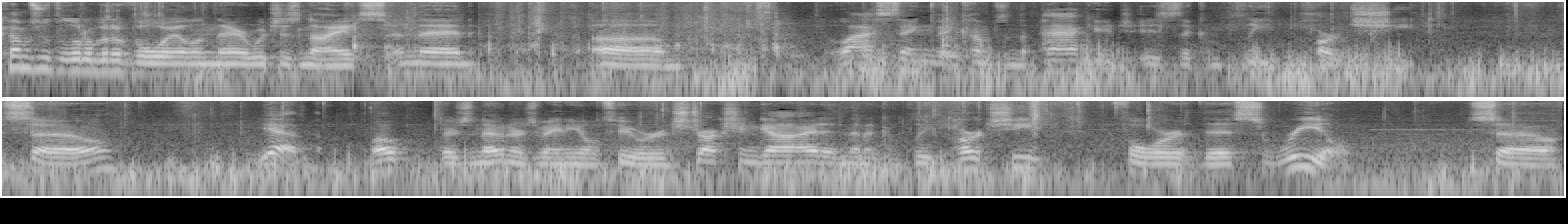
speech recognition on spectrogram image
comes with a little bit of oil in there, which is nice. And then um, last thing that comes in the package is the complete parts sheet. So yeah, well, there's an owner's manual too, or instruction guide, and then a complete part sheet for this reel. So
